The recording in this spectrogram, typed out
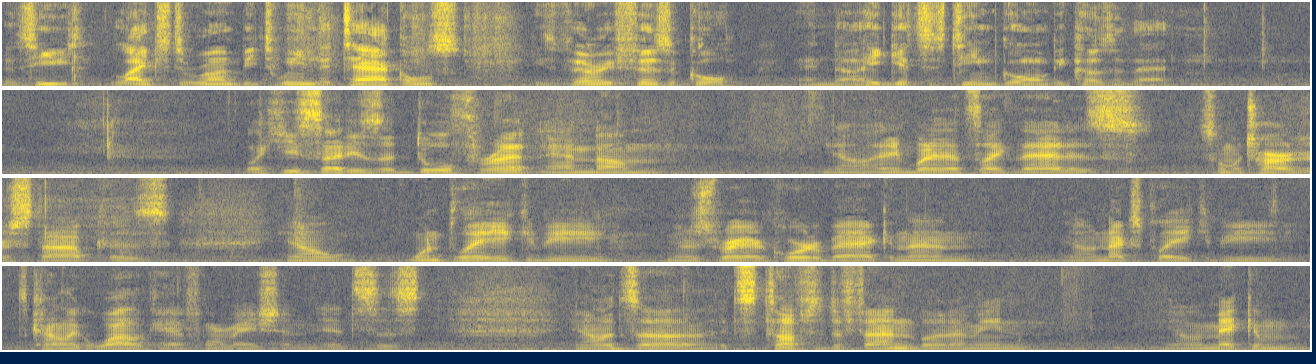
Is he likes to run between the tackles. He's very physical, and uh, he gets his team going because of that. like he said, he's a dual threat, and um, you know anybody that's like that is so much harder to stop because you know one play he could be you know just regular quarterback, and then you know next play he could be it's kind of like a wildcat formation. It's just you know it's uh it's tough to defend, but I mean you know make him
